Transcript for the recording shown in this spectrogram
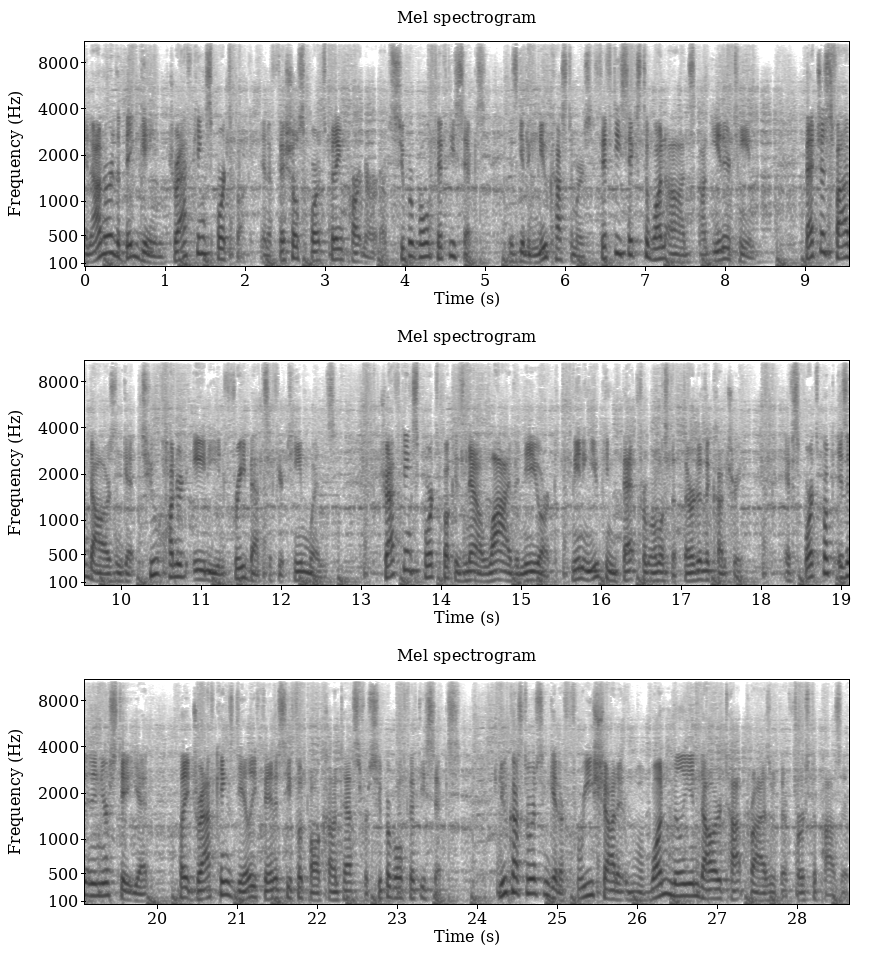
In honor of the big game, DraftKings Sportsbook, an official sports betting partner of Super Bowl 56, is giving new customers 56 to 1 odds on either team. Bet just $5 and get 280 in free bets if your team wins. DraftKings Sportsbook is now live in New York, meaning you can bet from almost a third of the country. If Sportsbook isn't in your state yet, play DraftKings Daily Fantasy Football Contest for Super Bowl 56. New customers can get a free shot at $1 million top prize with their first deposit.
